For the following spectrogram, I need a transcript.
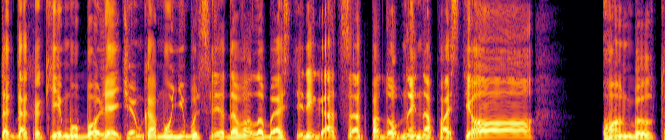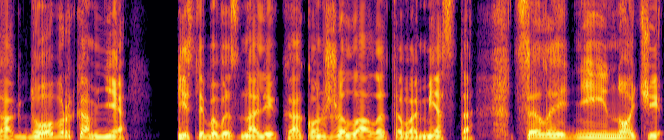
тогда как ему более чем кому-нибудь следовало бы остерегаться от подобной напасти. О, он был так добр ко мне!» Если бы вы знали, как он желал этого места. Целые дни и ночи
